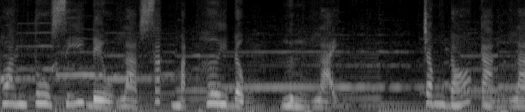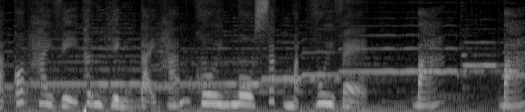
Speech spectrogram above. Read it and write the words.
hoang tu sĩ đều là sắc mặt hơi động, Ngừng lại. Trong đó càng là có hai vị thân hình đại hán khôi ngô sắc mặt vui vẻ. Bá Bá.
